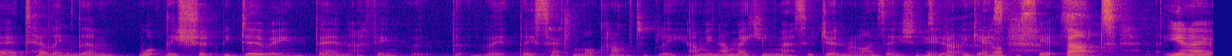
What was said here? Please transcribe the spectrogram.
they're telling them what they should be doing, then I think that, that they, they settle more comfortably. I mean, I'm making massive generalisations here, I guess. But you know,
